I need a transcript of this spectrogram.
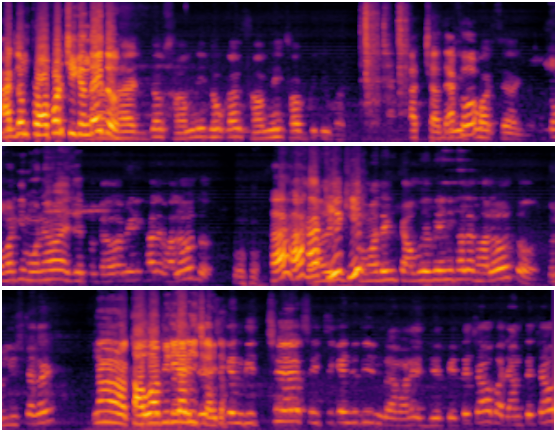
একদম প্রপার চিকেন তাই তো? হ্যাঁ, একদম সামনেই দোকান সামনেই সবকিছু আচ্ছা দেখো। একদম। তোমার কি মনে হয় যে কাউয়া বিরিয়ানি খেলে ভালো হতো? হ্যাঁ হ্যাঁ হ্যাঁ কি কি? তোমাদের কাউয়া বিরিয়ানি খেলে ভালো হতো? চল্লিশ টাকায়? না না না, কাউয়া বিরিয়ানি চাই চিকেন দিচ্ছে সেই চিকেন যদি মানে যে পেতে চাও বা জানতে চাও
